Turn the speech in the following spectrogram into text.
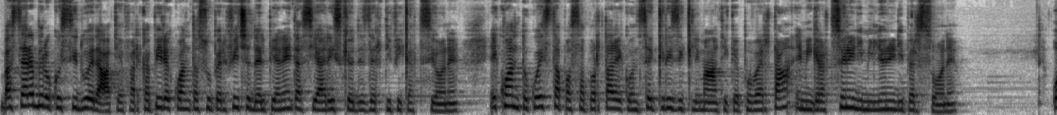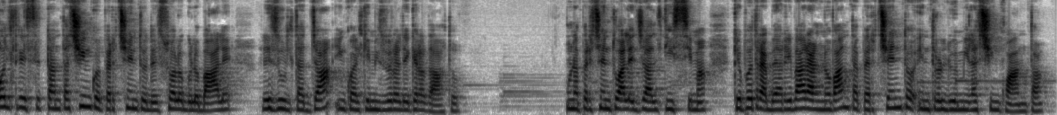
Basterebbero questi due dati a far capire quanta superficie del pianeta sia a rischio desertificazione e quanto questa possa portare con sé crisi climatiche, povertà e migrazioni di milioni di persone. Oltre il 75% del suolo globale risulta già in qualche misura degradato una percentuale già altissima che potrebbe arrivare al 90% entro il 2050.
